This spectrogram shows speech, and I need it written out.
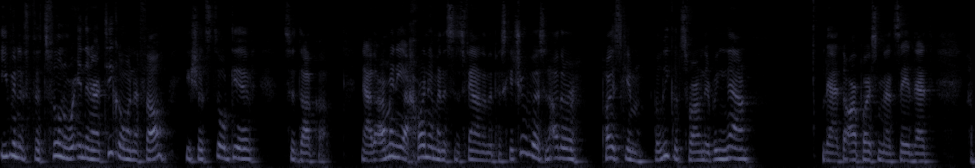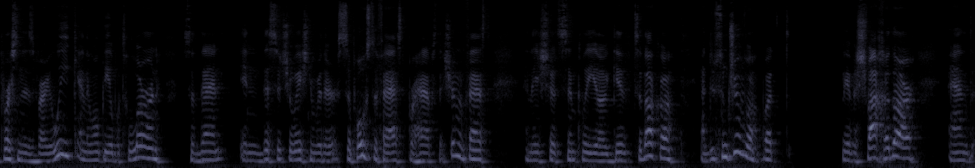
even if the tefillin were in the article when it fell, you should still give tzedakah. Now there are many achronim, and this is found in the Teshuvos and other poskim, the Likut Svarim. They bring down that there are poskim that say that a person is very weak and they won't be able to learn. So then, in this situation where they're supposed to fast, perhaps they shouldn't fast, and they should simply uh, give tzedakah and do some tshuva. But we have a shvach hadar, and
